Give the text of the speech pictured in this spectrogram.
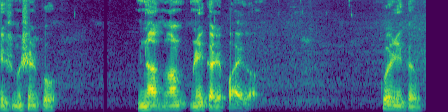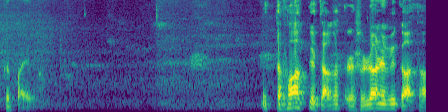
اس مشن کو ناکام نہیں کر پائے گا۔ کوئی نہیں کر پائے گا۔ اتفاق کی طاقت رسول اللہ نے بھی کہا تھا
